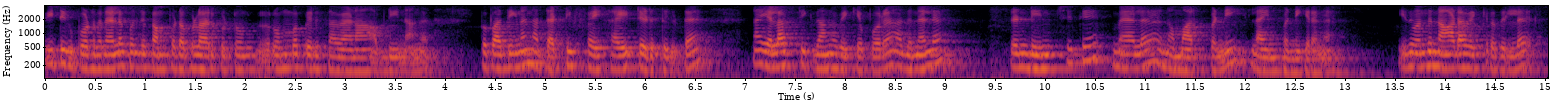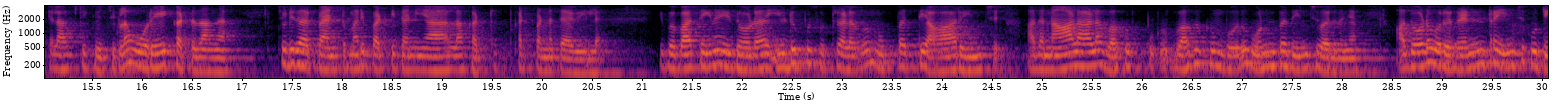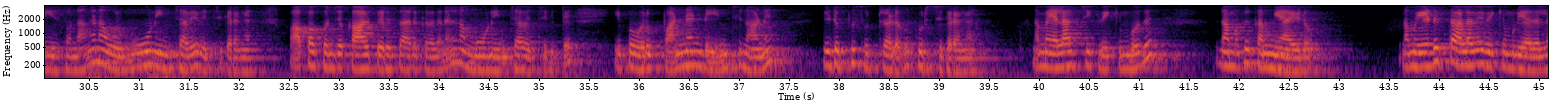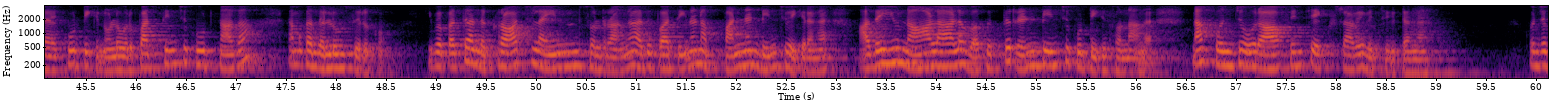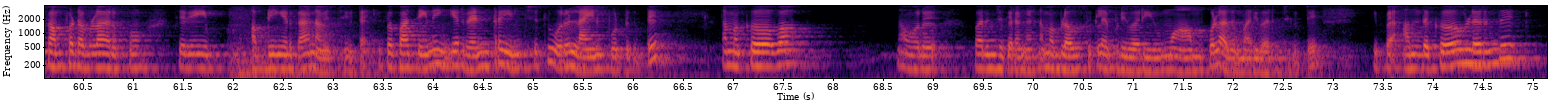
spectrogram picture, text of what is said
வீட்டுக்கு போடுறதுனால கொஞ்சம் கம்ஃபர்டபுளாக இருக்கட்டும் ரொம்ப பெருசாக வேணாம் அப்படின்னாங்க. இப்போ பார்த்தீங்கன்னா நான் தேர்ட்டி ஃபைவ் ஹைட் எடுத்துக்கிட்டேன். நான் எலாஸ்டிக் தாங்க வைக்க போகிறேன் அதனால் ரெண்டு இன்ச்சுக்கு மேலே நான் மார்க் பண்ணி லைன் பண்ணிக்கிறேங்க. இது வந்து நாடாக வைக்கிறது இல்லை எலாஸ்டிக் வச்சுக்கலாம். ஒரே கட்டு தாங்க. சுடிதார் பேண்ட்டு மாதிரி பட்டி தனியாலாம் கட் கட் பண்ண தேவையில்லை. இப்போ பார்த்தீங்கன்னா இதோட இடுப்பு சுற்றளவு முப்பத்தி ஆறு இன்ச்சு. அதை நாலால் வகுப்பு வகுக்கும் போது ஒன்பது இன்ச்சு வருதுங்க. அதோட ஒரு ரெண்டரை இன்ச்சு கூட்டிக்க சொன்னாங்க. நான் ஒரு மூணு இன்ச்சாகவே வச்சுக்கிறேங்க. பாப்பா கொஞ்சம் கால் பெருசாக இருக்கிறதுனால நான் மூணு இன்ச்சாக வச்சுக்கிட்டு இப்போ ஒரு பன்னெண்டு இன்ச்சு நான் இடுப்பு சுற்றளவு குறிச்சிக்கிறேங்க. நம்ம எலாஸ்டிக் வைக்கும்போது நமக்கு கம்மியாயிடும். நம்ம எடுத்த அளவே வைக்க முடியாதுல்ல? கூட்டிக்கணும்ல. ஒரு பத்து இன்ச்சு கூட்டினா தான் நமக்கு அந்த லூஸ் இருக்கும். இப்போ பார்த்து அந்த கிராச் லைன்னு சொல்கிறாங்க அது பார்த்திங்கன்னா நான் பன்னெண்டு இன்ச்சு வைக்கிறேங்க. அதையும் நாலால் வகுத்து ரெண்டு இன்ச்சு குட்டிக்கு சொன்னாங்க. நான் கொஞ்சம் ஒரு ஆஃப் இன்ச் எக்ஸ்ட்ராவே வச்சுக்கிட்டேங்க. கொஞ்சம் கம்ஃபர்டபுளாக இருக்கும். சரி அப்படிங்கிறக்காக நான் வச்சுக்கிட்டேன். இப்போ பார்த்திங்கன்னா இங்கே ரெண்டரை இன்ச்சுக்கு ஒரு லைன் போட்டுக்கிட்டு நம்ம கேர்வாக நான் ஒரு வரைஞ்சிக்கிறேங்க. நம்ம ப்ளவுஸுக்கெலாம் எப்படி வரையுமோ ஆம்கோல் அது மாதிரி வரைஞ்சிக்கிட்டு. இப்போ அந்த கேர்வ்லேருந்து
